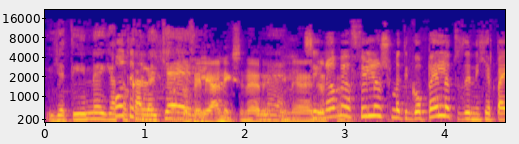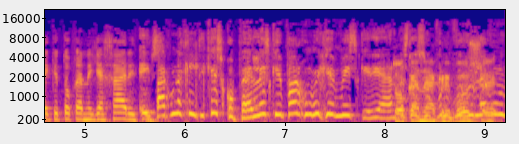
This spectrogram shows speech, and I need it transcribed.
Γιατί είναι για Πότε το είναι καλοκαίρι. Αυτό θέλει άνοιξη, ναι, ρε. Ναι. Είναι Συγγνώμη, ο αλλιώς. φίλος σου με την κοπέλα του δεν είχε πάει και το έκανε για χάρη της. Ε, Υπάρχουν αθλητικές κοπέλες και υπάρχουμε και εμείς, κυρία Το έκανε Αναστασοπούλου, που ακριβώς δουλεύουμε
